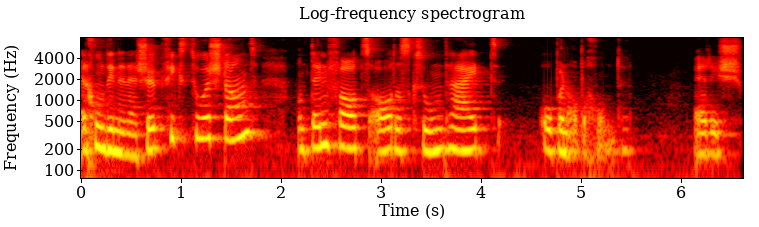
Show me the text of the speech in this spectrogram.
Er kommt in einen Erschöpfungszustand und dann fängt es an, dass die Gesundheit oben runterkommt. Er ist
